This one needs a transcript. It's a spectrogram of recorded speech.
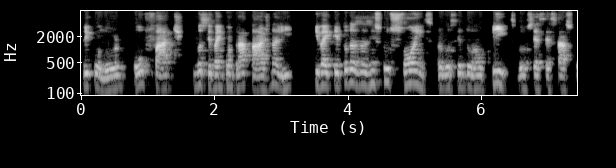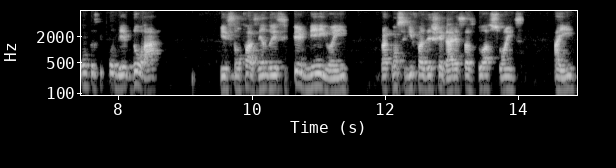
Tricolor ou FAT, você vai encontrar a página ali e vai ter todas as instruções para você doar o Pix, você acessar as contas e poder doar. Eles estão fazendo esse permeio aí para conseguir fazer chegar essas doações aí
